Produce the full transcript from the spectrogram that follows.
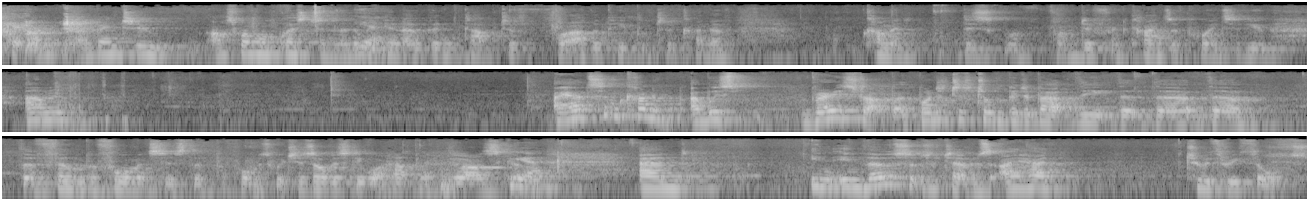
Okay, I'm, I'm, going to ask one more question, and then yeah. we can open it up to for other people to kind of come at this from different kinds of points of view. Um, I had some kind of. I was very struck. I wanted to talk a bit about the the, the, the, the film performances, the performance, which is obviously what happened in Glasgow. Yeah. And in, in those sorts of terms, I had two or three thoughts,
